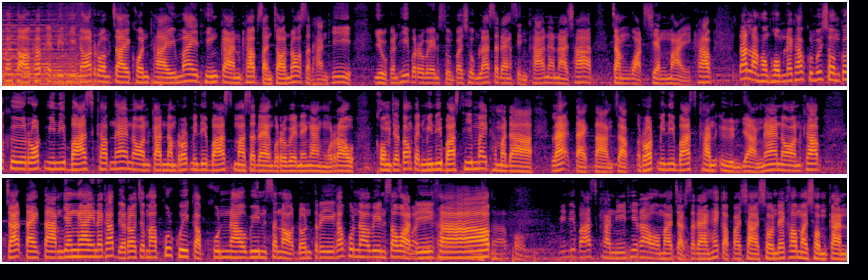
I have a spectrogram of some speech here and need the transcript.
ามกันต่อครับ NBT North รวมใจคนไทยไม่ทิ้งกันครับ สัญจรนอกสถานที่อยู่กันที่บริเวณศูนย์ประชุมและแสดงสินค้านานาชาติ จังหวัดเชียงใหม่ครับ ด้านหลังของผมนะครับ คุณผู้ชมก็คือรถมินิบัสครับแน่นอนการนำรถมินิบัส มาแสดงบริเวณในงานของเรา คงจะต้องเป็นมินิบัสที่ไม่ธรรมดา และแตกต่างจากรถมินิบัสคันอื่นอย่างแน่นอนครับจะแตกต่างยังไงนะครับ เดี๋ยวเราจะมาพูดคุยกับคุณนาวินสนอดนตรีครับ คุณนาวินสวัสดีครับครับผม มินิบัสคันนี้ที่เราเอามาจัดแสดงให้กับประชาชนได้เข้ามาชมกัน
